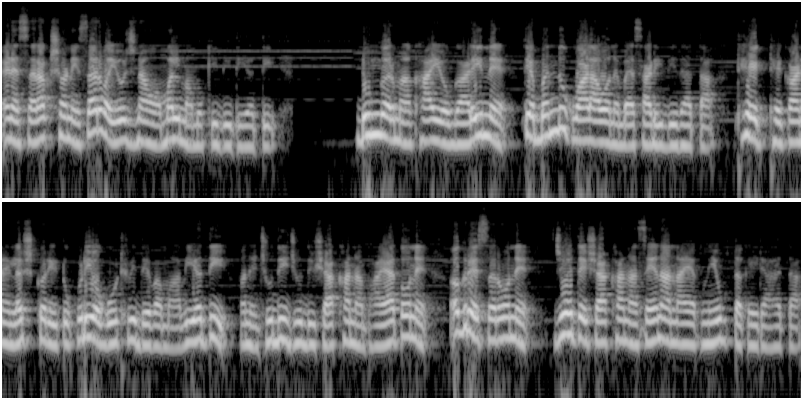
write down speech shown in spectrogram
એણે સંરક્ષણની સર્વ યોજનાઓ અમલમાં મૂકી દીધી હતી. ડુંગરમાં ખાઈઓ ગાળીને તે બંદૂકવાળાઓને બેસાડી દીધા હતા. ઠેક ઠેકાણે લશ્કરી ટુકડીઓ ગોઠવી દેવામાં આવી હતી અને જુદી જુદી શાખાના ભાયાતોને અગ્રેસરોને જે તે શાખાના સેનાનાયક નિયુક્ત કર્યા હતા.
